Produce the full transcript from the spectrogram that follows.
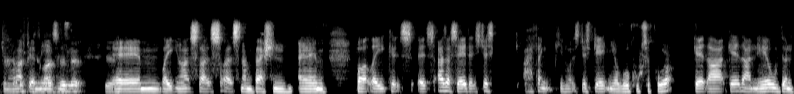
Do You know, that'd be amazing. Class, yeah. Um, like you know, that's that's that's an ambition. Um, but like it's it's as I said, it's just I think you know it's just getting your local support, get that get that nailed. And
